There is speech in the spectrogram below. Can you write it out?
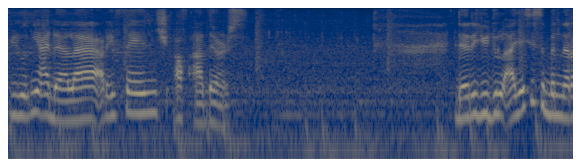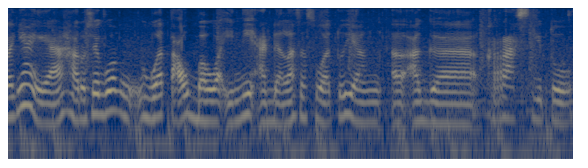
Judulnya adalah Revenge of Others dari judul aja sih sebenarnya ya harusnya gue gua tahu bahwa ini adalah sesuatu yang uh, agak keras gitu.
